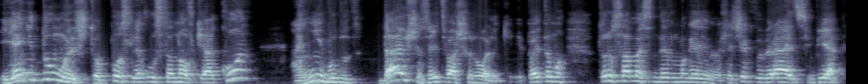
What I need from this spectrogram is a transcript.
И я не думаю, что после установки окон они будут дальше смотреть ваши ролики. И поэтому то же самое с интернет-магазином. Если человек выбирает себе,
